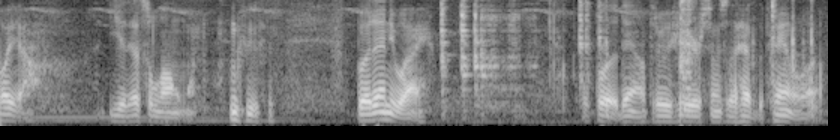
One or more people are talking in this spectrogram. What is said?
Oh yeah, yeah, that's a long one. but anyway, I'll put it down through here since I have the panel off.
